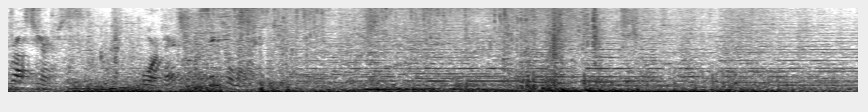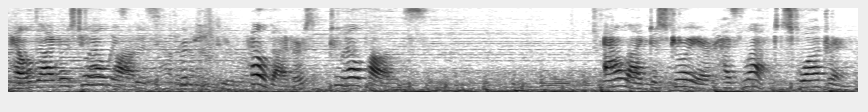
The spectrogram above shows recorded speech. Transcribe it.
Thrusters. Orbit synchronized. Helldivers to Hellpods. to have another Repeat. Helldivers to Hellpods. Allied destroyer has left squadron.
